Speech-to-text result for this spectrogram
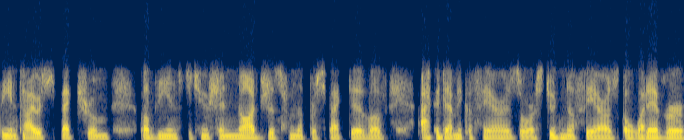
the entire spectrum of the institution, not just from the perspective of academic affairs or student affairs or whatever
